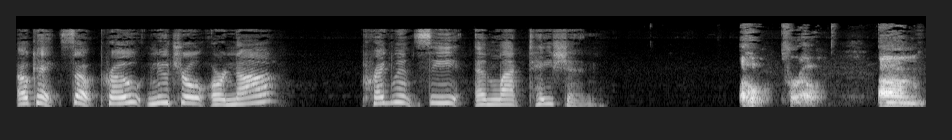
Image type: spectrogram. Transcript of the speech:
Okay, so pro, neutral, or nah? pregnancy and lactation? Oh, pro. Um,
